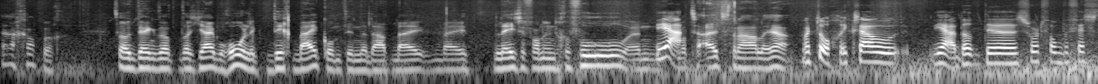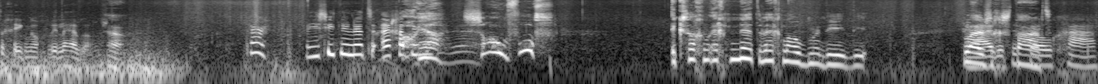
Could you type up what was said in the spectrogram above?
Ja, grappig. Ik denk dat, dat jij behoorlijk dichtbij komt inderdaad bij, bij het lezen van hun gevoel en Ja. wat ze uitstralen. Ja. Maar toch, ik zou ja, dat de soort van bevestiging nog willen hebben. ja. Daar, je ziet nu net, hij gaat Oh ja, zo'n vos. Ik zag hem echt net weglopen met die, die pluizige ja, staart. zo gaaf.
